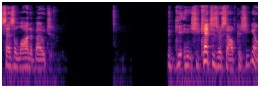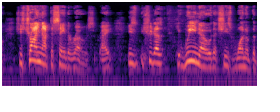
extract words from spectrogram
says a lot about she catches herself because she you know she's trying not to say the rose right? He's she does he, we know that she's one of the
